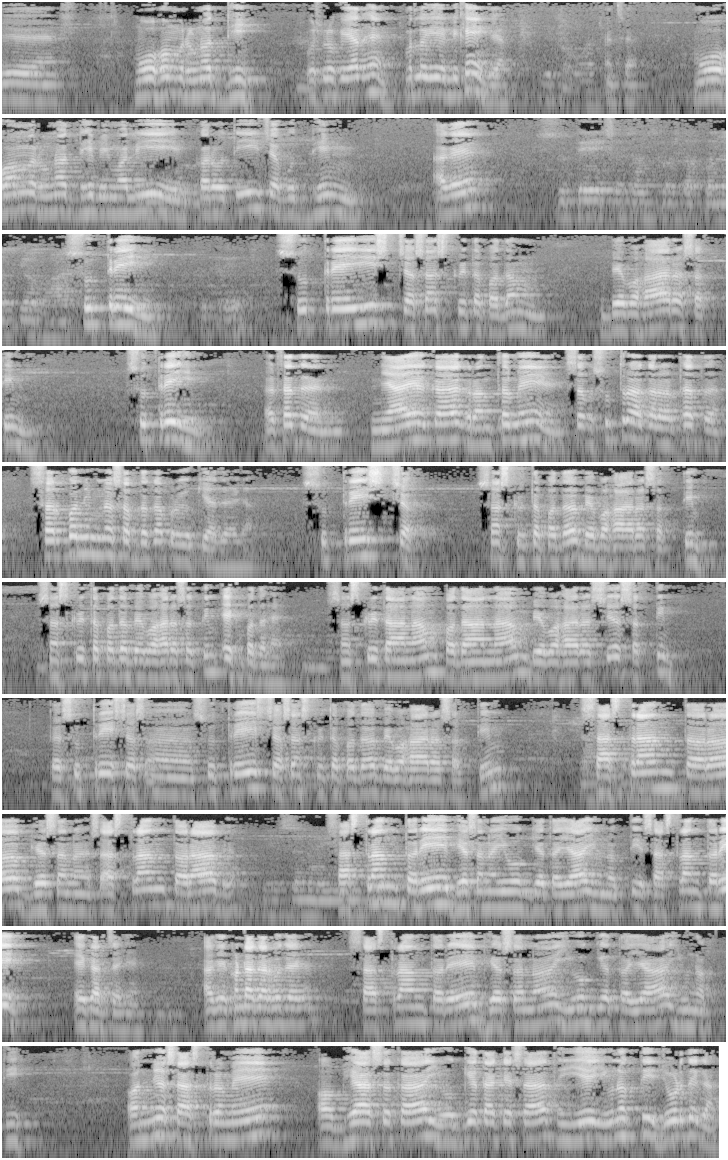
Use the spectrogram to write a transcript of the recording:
ये मोहम ऋणोद्धि वो श्लोक याद है? मतलब ये लिखे हैं क्या? अच्छा। मोहम ऋणोद्धि विमली करोती च बुद्धिम। आगे। सूत्रे ही सूत्रे। संस्कृत पदम। व्यवहार शक्तिम। सूत्रे ही अर्थात न्याय का ग्रंथ में सब सूत्र आकर अर्थात सर्वनिम्न शब्द का प्रयोग किया जाएगा। सूत्रेश्च, संस्कृत पद व्यवहार शक्तिम। संस्कृत पद व्यवहार शक्तिम एक पद है। संस्कृतानाम पदानाम व्यवहार से शक्तिम। तो सूत्रेश्च संस्कृत पद व्यवहार शक्तिम। शास्त्रांतरभ्यसन, शास्त्रांतराभ्य शास्त्रांतरे व्यसन योग्यतया युनक्ति। शास्त्रांतरे, एक चाहिए आगे खंडाकार हो जाएगा। शास्त्रांतरे व्यसन योग्यतया युनक्ति। अन्य शास्त्र में अभ्यास का योग्यता के साथ ये युनक्ति जोड़ देगा।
